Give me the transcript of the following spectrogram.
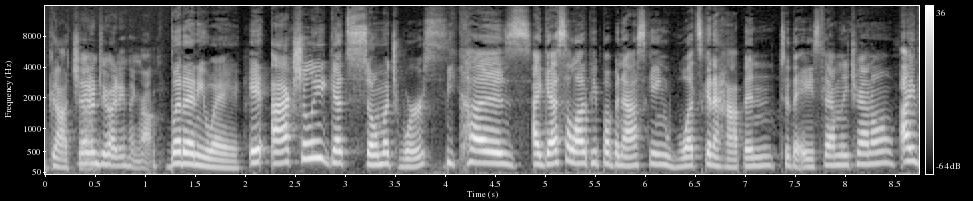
Gotcha. they don't do anything wrong. But anyway, it actually gets so much worse because I guess a lot of people have been asking what's going to happen to the Ace Family channel. I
